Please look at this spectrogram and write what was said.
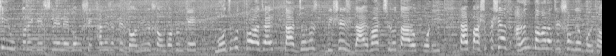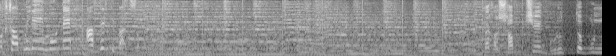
সেই উত্তরে গেছিলেন এবং সেখানে যাতে দলীয় সংগঠনকে মজবুত করা যায়, তার জন্য বিশেষ দায়ভার ছিল তার উপরই। তার পাশাপাশি আজ আনন্দ মহারাজের সঙ্গে বৈঠক। সব মিলিয়ে এই মুহূর্তে আপডেট কি পাচ্ছ দেখো সবচেয়ে গুরুত্বপূর্ণ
